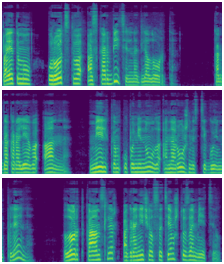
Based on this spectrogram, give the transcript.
Поэтому уродство оскорбительно для лорда. Когда королева Анна мельком упомянула о наружности Гуинплена, лорд-канцлер ограничился тем, что заметил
